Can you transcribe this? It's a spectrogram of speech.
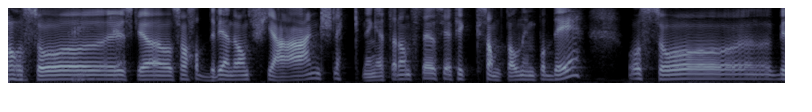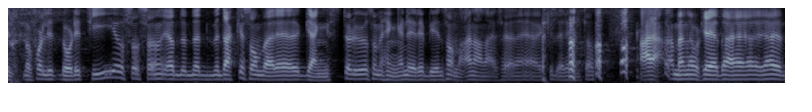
Og så jeg, og så hadde vi en eller annen fjern slektning et eller annet sted, så jeg fikk samtalen inn på det. Og så begynte han å få litt dårlig tid. og så sa han, ja, men det er ikke sånn der gangster du som henger nede i byen sånn Nei, nei, nei, så jeg er ikke det i det hele tatt. Nei, nei, men ok, det er, jeg,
